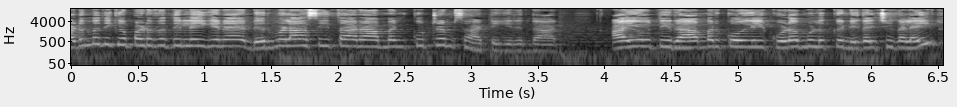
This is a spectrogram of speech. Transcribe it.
அனுமதிக்கப்படுவதில்லை என நிர்மலா சீதாராமன் குற்றம் சாட்டியிருந்தார். அயோத்தி ராமர் கோயில் குடமுழுக்கு நிகழ்ச்சிகளை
